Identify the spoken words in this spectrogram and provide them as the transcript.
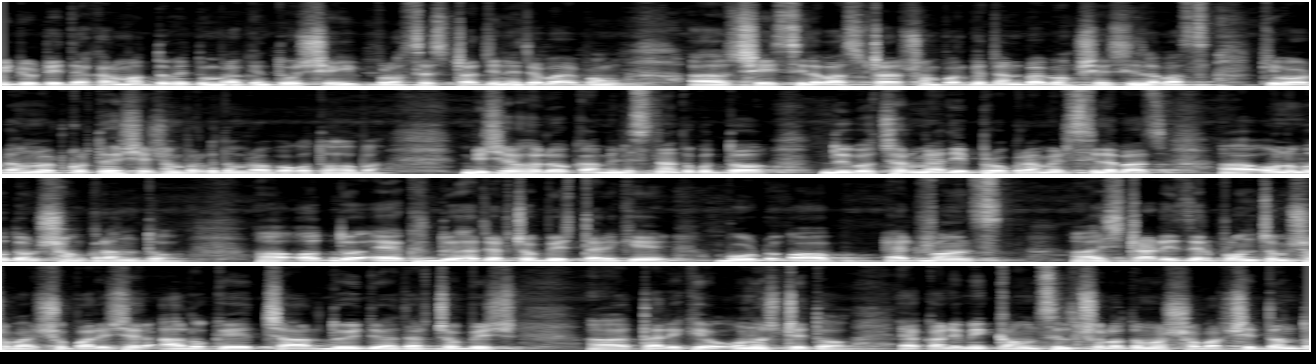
ভিডিওটি দেখার মাধ্যমে তোমরা কিন্তু সেই প্রসেসটা জেনে যাবা এবং সেই সিলেবাসটা সম্পর্কে জানবা এবং সেই সিলেবাস কীভাবে ডাউনলোড করতে হয় সে সম্পর্কে তোমরা অবগত হবা। বিষয় হলো কামিল স্নাতকোত্তর, দুই বছর মেয়াদী প্রোগ্রামের সিলেবাস অনুমোদন সংক্রান্ত। অদ্য এক দুই তারিখে বোর্ড অব অ্যাডভান্স স্টাডিজের পঞ্চম সভায় সুপারিশের আলোকে চার দুই দুই হাজার চব্বিশ তারিখে অনুষ্ঠিত। একাডেমিক কাউন্সিল ষোলোতম সভার সিদ্ধান্ত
